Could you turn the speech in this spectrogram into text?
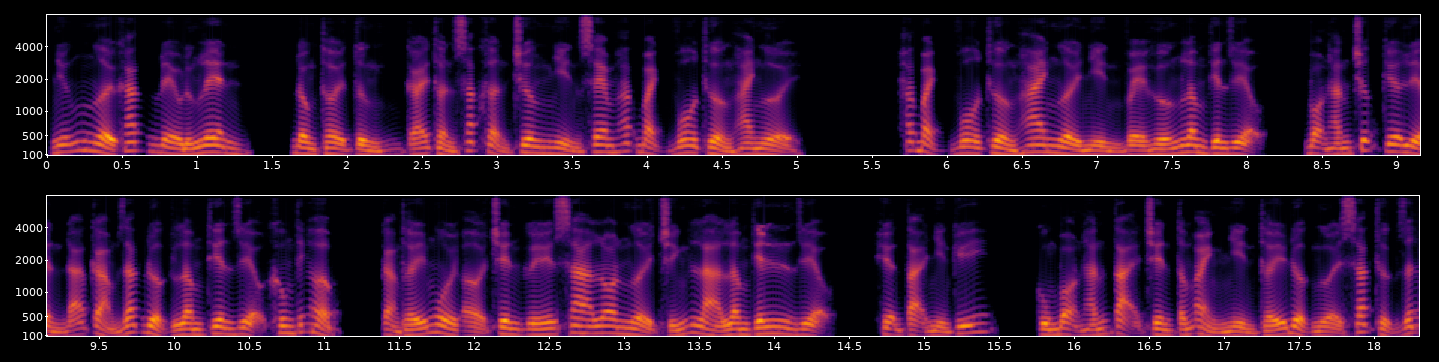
những người khác đều đứng lên, đồng thời từng cái thần sắc khẩn trương nhìn xem hắc bạch vô thường hai người. Hắc bạch vô thường hai người nhìn về hướng Lâm Thiên Diệu, bọn hắn trước kia liền đã cảm giác được Lâm Thiên Diệu không thích hợp, cảm thấy ngồi ở trên ghế salon người chính là Lâm Thiên Diệu, hiện tại nhìn kỹ, cùng bọn hắn tại trên tấm ảnh nhìn thấy được người xác thực rất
